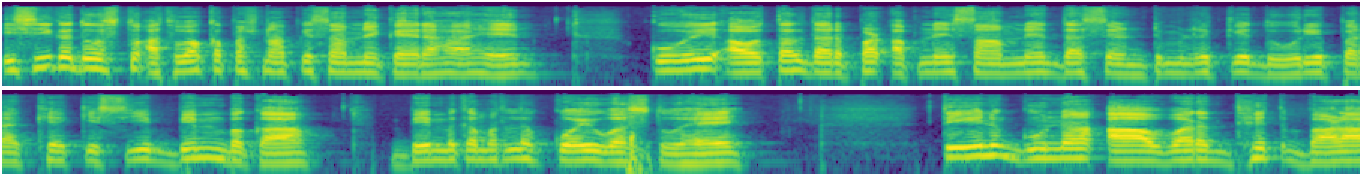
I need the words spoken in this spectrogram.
इसी का दोस्तों, अथवा का प्रश्न आपके सामने कह रहा है, कोई अवतल दर्पण अपने सामने 10 सेंटीमीटर की दूरी पर रखे किसी बिंब का बिंब का मतलब कोई वस्तु है, तीन गुना आवर्धित बड़ा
